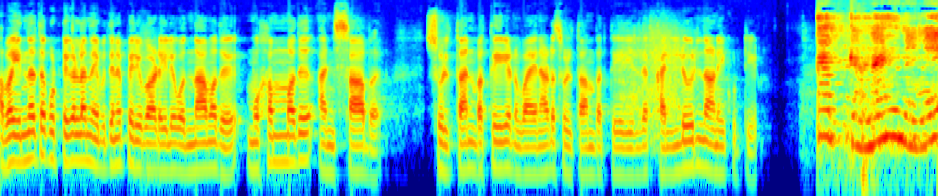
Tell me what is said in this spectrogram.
അപ്പൊ ഇന്നത്തെ കുട്ടികളുടെ നിബിധന പരിപാടിയിൽ ഒന്നാമത് മുഹമ്മദ് അൻസാബ് സുൽത്താൻ ബത്തേരിയാണ് വയനാട് സുൽത്താൻ ബത്തേരിയിലെ കല്ലൂരിൽ നിന്നാണ് ഈ കുട്ടി. അക്കമണ്ണിലെ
